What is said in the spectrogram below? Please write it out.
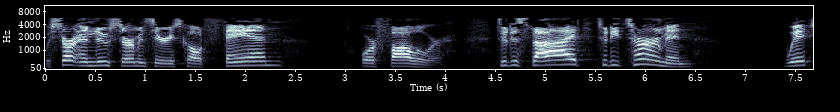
We're starting a new sermon series called Fan or Follower to decide, to determine which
